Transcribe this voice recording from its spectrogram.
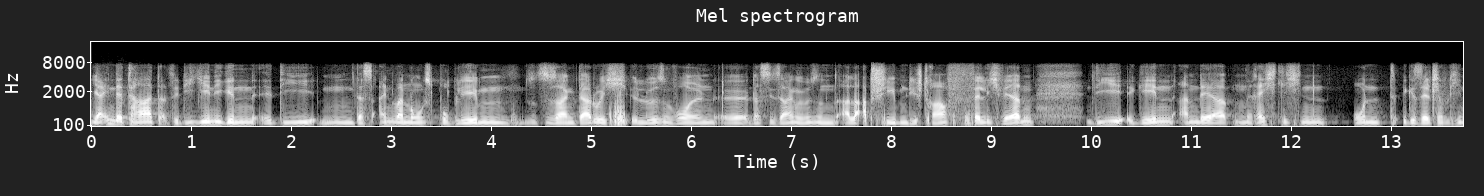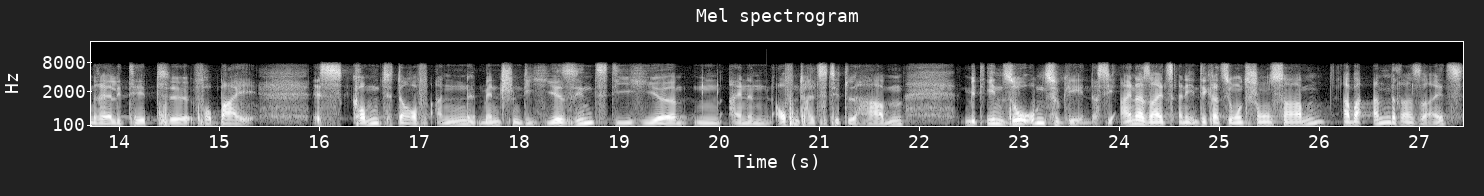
Ja, in der Tat. Also diejenigen, äh, die hm, das Einwanderungsproblem sozusagen dadurch lösen wollen, äh, dass sie sagen, wir müssen alle abschieben, die straffällig werden, die gehen an der hm, rechtlichen und gesellschaftlichen Realität äh, vorbei. Es kommt darauf an, Menschen, die hier sind, die hier hm, einen Aufenthaltstitel haben, mit ihnen so umzugehen, dass sie einerseits eine Integrationschance haben, aber andererseits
